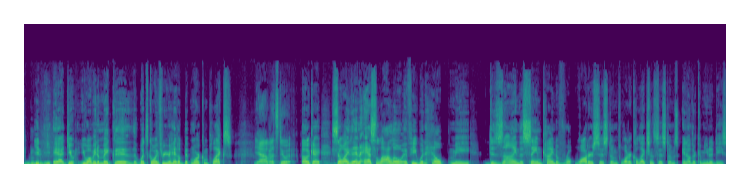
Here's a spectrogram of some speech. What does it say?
You, you- yeah, do you, you want me to make the, the what's going through your head a bit more complex? yeah let's do it Okay. So I then asked Lalo if he would help me design the same kind of water systems, water collection systems in other communities.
